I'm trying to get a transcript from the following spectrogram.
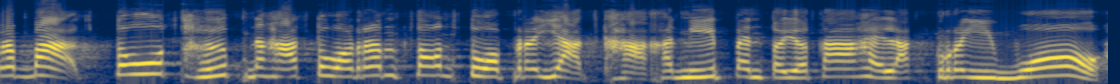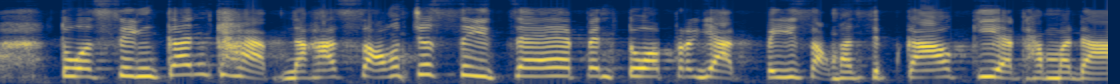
กระบะตู้ทึบนะคะ ตัวเริ่มต้นตัวประหยัดค่ะ คันนี้เป็น Toyota h i l u x r e v o ตัว Single Cab นะคะ 2.4J เป็นตัวประหยัดปี 2019 เกียร์ธรรมดา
